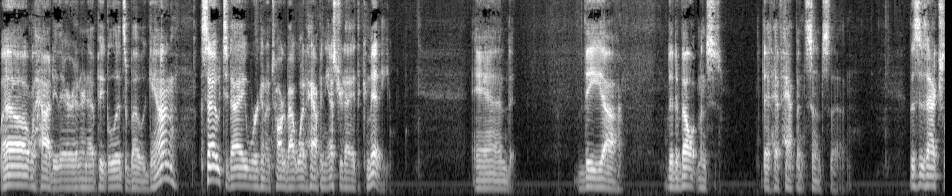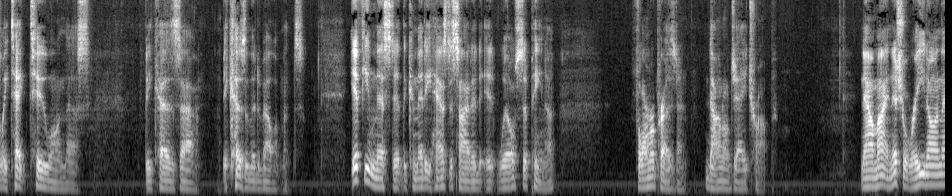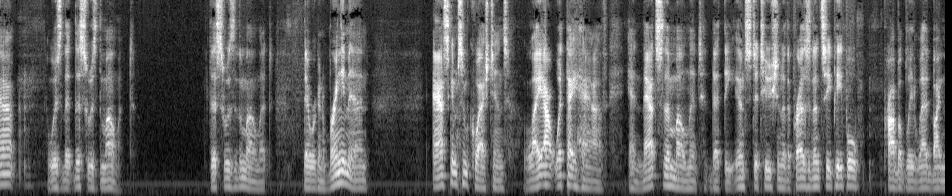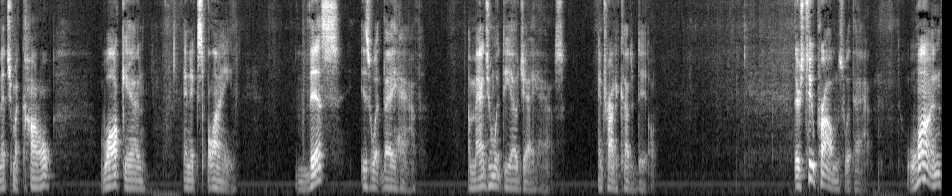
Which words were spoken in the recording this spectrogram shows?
Well, howdy there, Internet people. It's Beau again. So, today we're going to talk about what happened yesterday at the committee and the, uh, the developments that have happened since then. This is actually take two on this because, uh, because of the developments. If you missed it, the committee has decided it will subpoena former President Donald J. Trump. Now, my initial read on that was that this was the moment. This was the moment. They were going to bring him in, ask him some questions, lay out what they have, and that's the moment that the institution of the presidency people, probably led by Mitch McConnell, walk in and explain this is what they have. Imagine what DOJ has and try to cut a deal. There's two problems with that. One,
